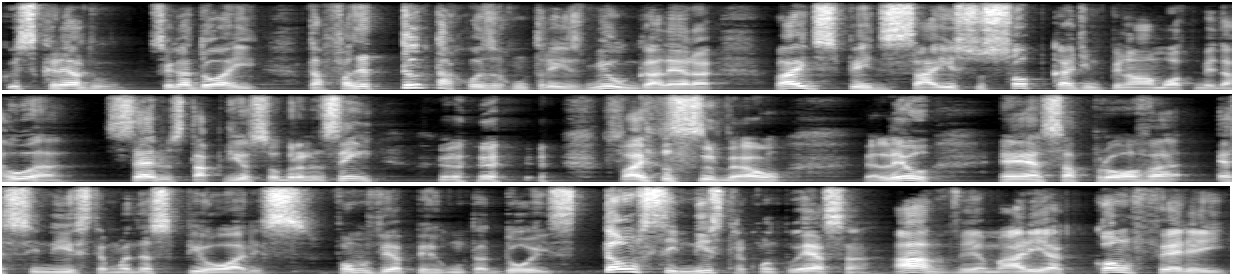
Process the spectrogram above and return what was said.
que isso credo, chega dói. Dá pra fazer tanta coisa com 3 mil, galera. Vai desperdiçar isso só por causa de empinar uma moto no meio da rua? Sério, você tá com dinheiro sobrando assim? Faz isso não, valeu? Essa prova é sinistra, é uma das piores. Vamos ver a pergunta 2. Tão sinistra quanto essa? Ave Maria, confere aí.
